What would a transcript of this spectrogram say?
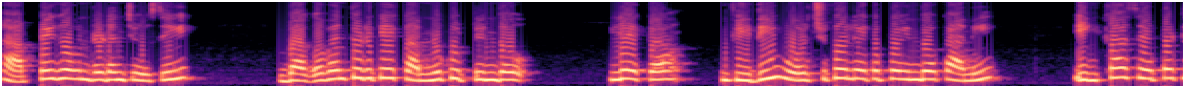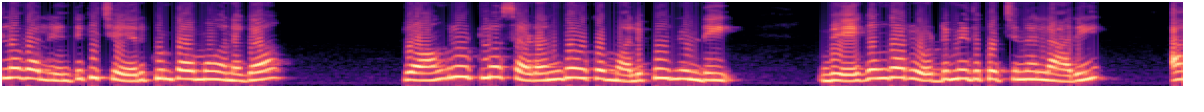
హ్యాపీగా ఉండడం చూసి భగవంతుడికే కన్ను కుట్టిందో లేక విధి ఓర్చుకోలేకపోయిందో కానీ ఇంకా సేపట్లో వాళ్ళ ఇంటికి చేరుకుంటాము అనగా రాంగ్ రూట్లో సడన్గా ఒక మలుపు నుండి వేగంగా రోడ్డు మీదకొచ్చిన లారీ ఆ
